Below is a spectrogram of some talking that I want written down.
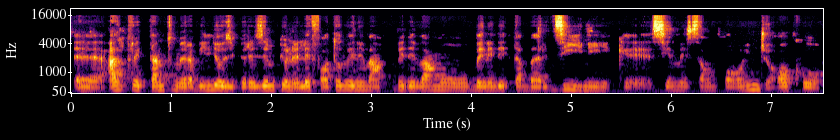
eh, altrettanto meravigliosi. Per esempio nelle foto veneva, vedevamo Benedetta Barzini che si è messa un po' in gioco,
